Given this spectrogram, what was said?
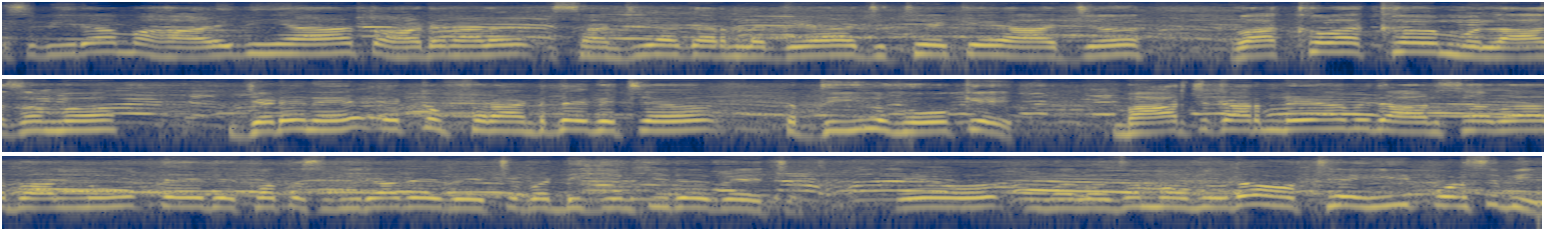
ਤਸਵੀਰਾਂ ਮਹਾਲੀ ਦੀਆਂ ਤੁਹਾਡੇ ਨਾਲ ਸਾਂਝੀਆਂ ਕਰਨ ਲੱਗਿਆ, ਜਿੱਥੇ ਕਿ ਅੱਜ ਵੱਖ-ਵੱਖ ਮੁਲਾਜ਼ਮ ਜਿਹੜੇ ਨੇ ਇੱਕ ਫਰੰਟ ਦੇ ਵਿੱਚ ਤਬਦੀਲ ਹੋ ਕੇ ਮਾਰਚ ਕਰਨ ਰਹੇ ਆ ਵਿਧਾਨ ਸਭਾ ਵੱਲ ਨੂੰ ਤੇ ਦੇਖੋ ਤਸਵੀਰਾਂ ਦੇ ਵਿੱਚ, ਵੱਡੀ ਗਿਣਤੀ ਦੇ ਵਿੱਚ ਇਹ ਉਹ ਮੁਲਾਜ਼ਮ ਮੌਜੂਦ ਆ। ਉੱਥੇ ਹੀ ਪੁਲਿਸ ਵੀ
